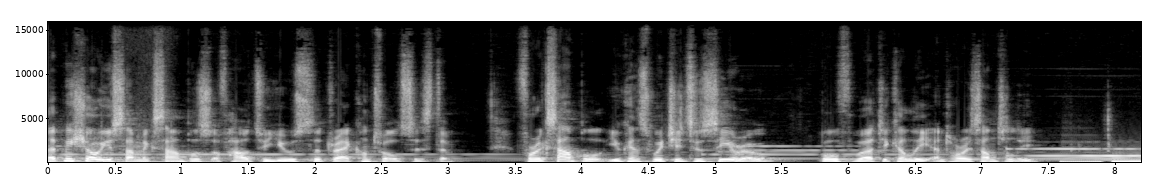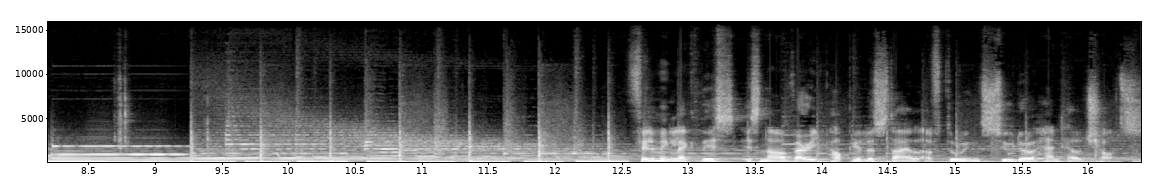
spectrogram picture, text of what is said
Let me show you some examples of how to use the drag control system. For example, you can switch it to zero, both vertically and horizontally, Filming like this is now a very popular style of doing pseudo handheld shots.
